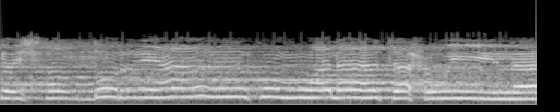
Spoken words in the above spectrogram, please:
كشف الضر عنكم ولا تحويلا.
